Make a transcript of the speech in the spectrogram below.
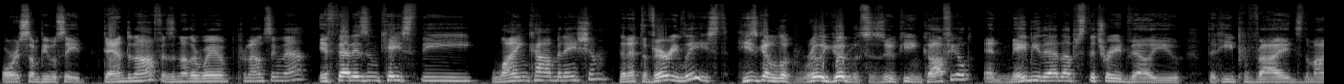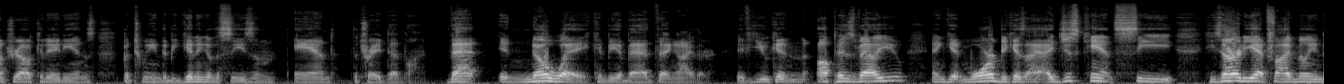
or some people say Dandanov is another way of pronouncing that, if that is in case the line combination, then at the very least, he's going to look really good with Suzuki and Caufield, and maybe that ups the trade value that he provides the Montreal Canadiens between the beginning of the season and the trade deadline. That in no way can be a bad thing either. If you can up his value and get more, because I, I just can't see he's already at $5 million.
